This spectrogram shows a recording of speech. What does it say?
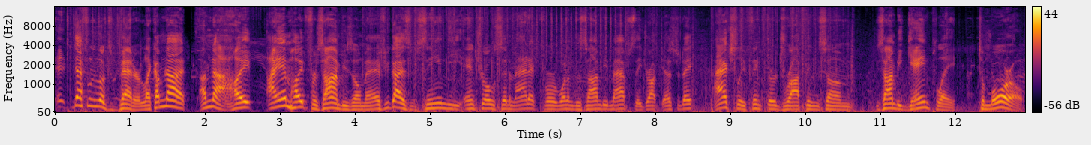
it definitely looks better. Like I'm not, I'm not hype. I am hyped for zombies though, man. If you guys have seen the intro cinematic for one of the zombie maps they dropped yesterday, I actually think they're dropping some zombie gameplay tomorrow.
